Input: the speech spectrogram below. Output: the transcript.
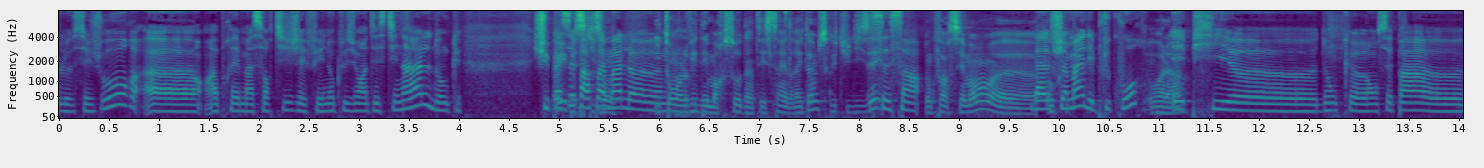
le séjour. Euh, après ma sortie, j'ai fait une occlusion intestinale, donc je suis oui, passée par pas ont- mal. euh, Ils t'ont enlevé des morceaux d'intestin et de rectum, ce que tu disais. c'est ça. Donc forcément. euh, Bah, le chemin, il est plus court. Voilà. Et puis, euh, donc, euh, on ne sait pas euh,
